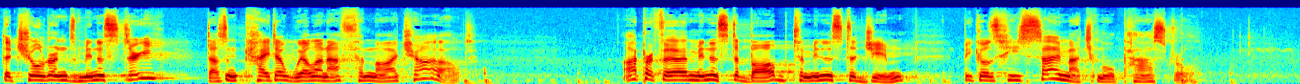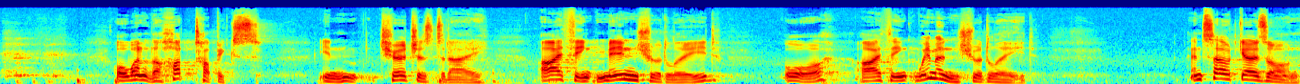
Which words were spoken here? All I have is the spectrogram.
The children's ministry doesn't cater well enough for my child. I prefer Minister Bob to Minister Jim because he's so much more pastoral. Or one of the hot topics in churches today I think men should lead, or I think women should lead. And so it goes on.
